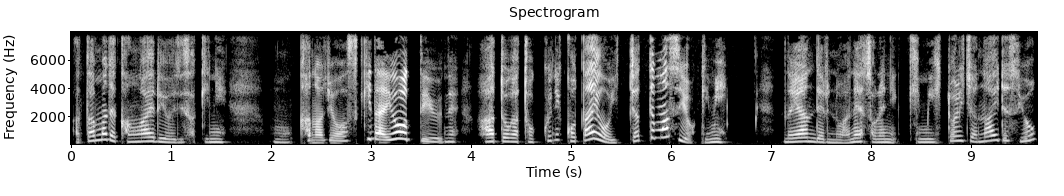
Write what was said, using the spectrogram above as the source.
頭で考えるより先にもう彼女を好きだよっていうね、ハートがとっくに答えを言っちゃってますよ、君。悩んでるのはね、それに君一人じゃないですよ。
